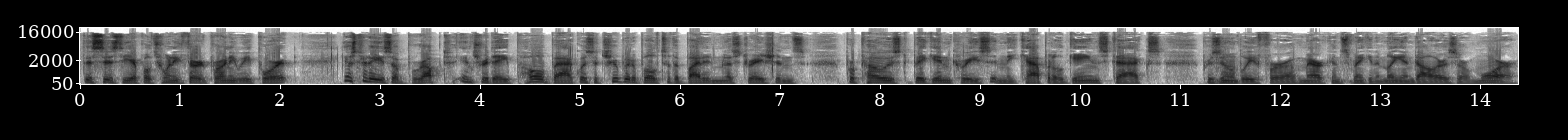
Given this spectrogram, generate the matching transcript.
This is the April 23rd Peroni Report. Yesterday's abrupt intraday pullback was attributable to the Biden administration's proposed big increase in the capital gains tax, presumably for Americans making a million dollars or more.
